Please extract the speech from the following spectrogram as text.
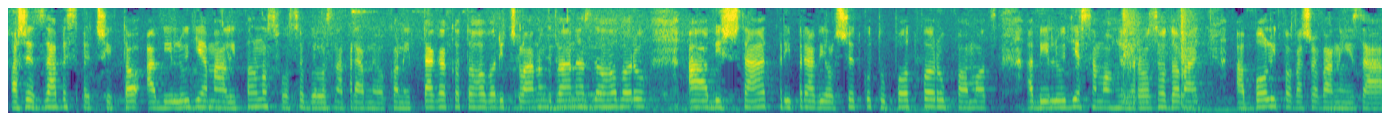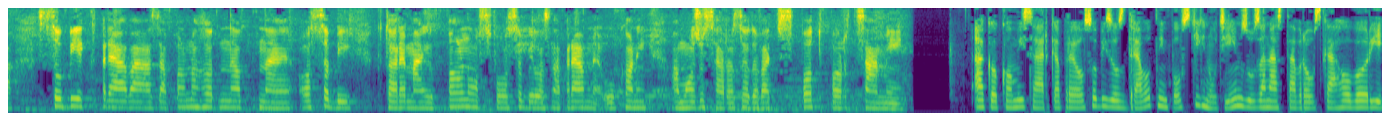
a že zabezpečí to, aby ľudia mali plnú spôsobilosť na právne úkony, tak ako to hovorí článok 12 dohovoru a aby štát pripravil všetku tú podporu, pomoc, aby ľudia sa mohli rozhodovať a boli považovaní za subjekt práva, za plnohodnotné osoby, ktoré majú plnú spôsobilosť na právne úkony a môžu sa rozhodovať s podporcami. Ako komisárka pre osoby so zdravotným postihnutím Zuzana Stavrovská hovorí,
